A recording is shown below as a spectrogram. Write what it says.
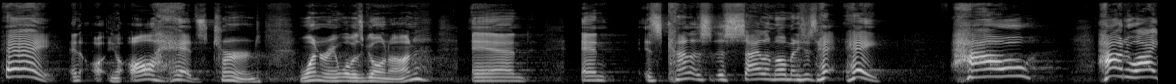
hey. And you know, all heads turned, wondering what was going on. And, and, it's kind of this, this silent moment. He says, hey, hey, how, how do I,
